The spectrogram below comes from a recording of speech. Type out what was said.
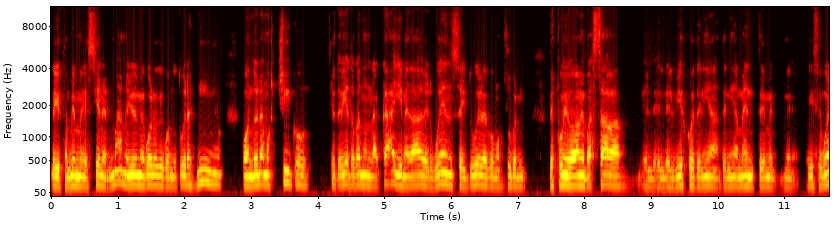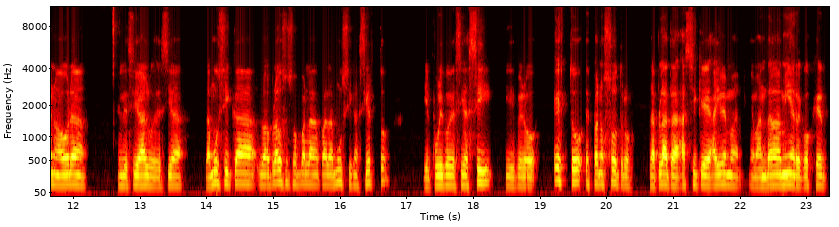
Ellos también me decían, hermano, yo me acuerdo que cuando tú eras niño, cuando éramos chicos, yo te veía tocando en la calle, me daba vergüenza y tú eras como súper... Después mi papá me pasaba, el, el, viejo que tenía, tenía mente, me dice, bueno, ahora él decía algo, decía, la música, los aplausos son para para la música, ¿cierto? Y el público decía sí, y, pero esto es para nosotros, la plata, así que ahí me, mandaba a mí a recoger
